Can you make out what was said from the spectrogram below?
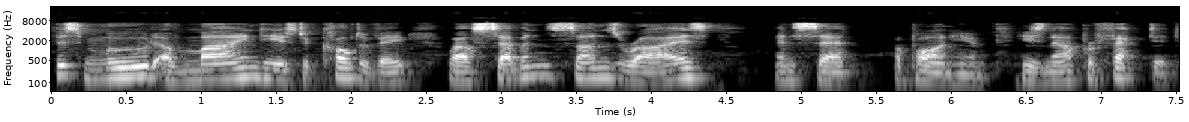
This mood of mind he is to cultivate while seven suns rise and set upon him. He is now perfected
